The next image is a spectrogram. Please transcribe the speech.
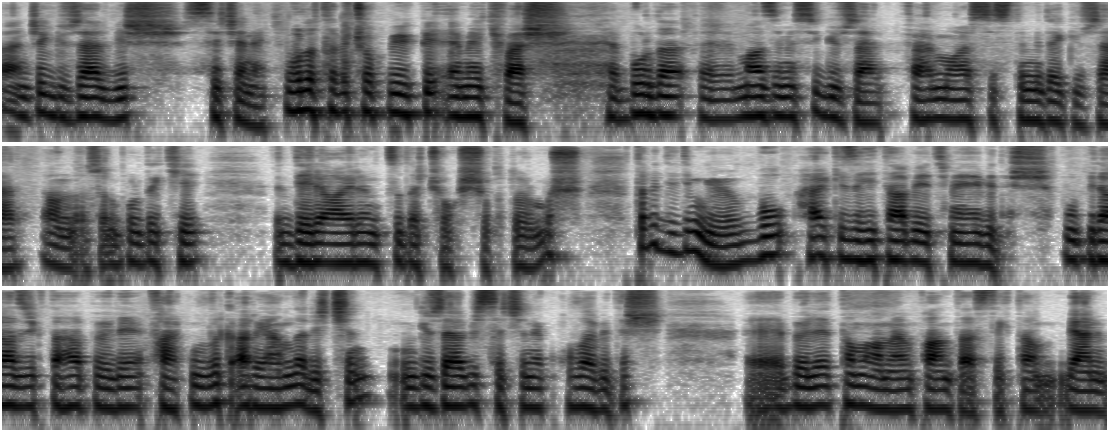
bence güzel bir seçenek. Burada tabii çok büyük bir emek var. burada e, malzemesi güzel. Fermuar sistemi de güzel. Ondan sonra buradaki deri ayrıntı da çok şık durmuş. Tabii dediğim gibi bu herkese hitap etmeyebilir. Bu birazcık daha böyle farklılık arayanlar için güzel bir seçenek olabilir. Ee, böyle tamamen fantastik tam yani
